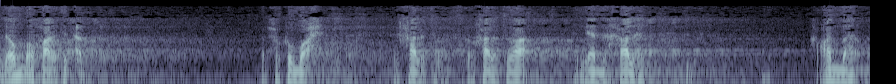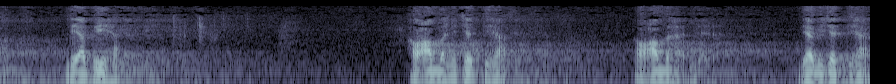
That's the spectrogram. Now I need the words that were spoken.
الأم أو خالة الأب. الحكم واحد. خالتها. خالتها لأن خالها عمة لأبيها أو عمة لجدها أو عمة لأبي جدها.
